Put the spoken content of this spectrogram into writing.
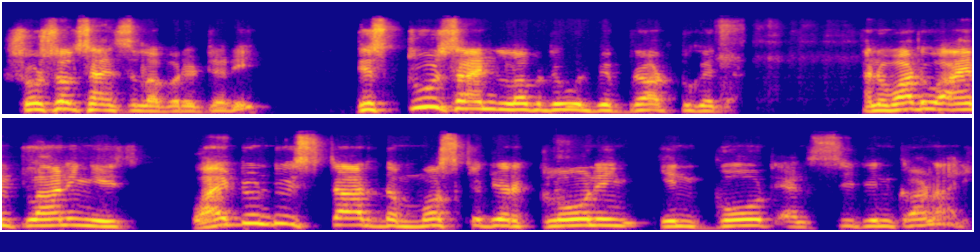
social science laboratory. These two science laboratory will be brought together. And what I'm planning is, why don't we start the musketeer cloning in goat and sheep in Karnali?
